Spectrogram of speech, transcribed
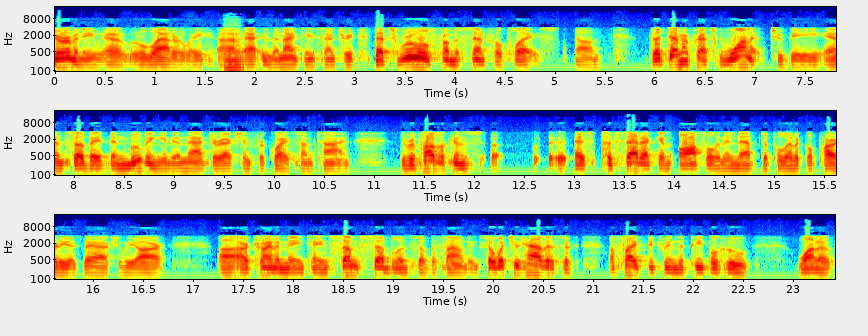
Germany, uh, latterly uh, in the 19th century, that's ruled from a central place. Um, the Democrats want it to be, and so they've been moving it in that direction for quite some time. The Republicans, uh, as pathetic and awful and inept a political party as they actually are, uh, are trying to maintain some semblance of the founding. So what you have is a, a fight between the people who want to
